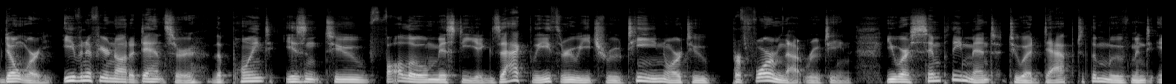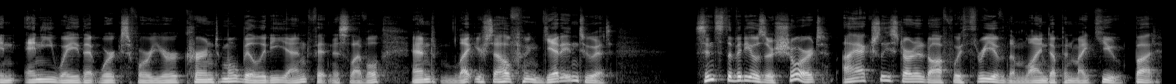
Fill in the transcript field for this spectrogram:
don't worry, even if you're not a dancer, the point isn't to follow Misty exactly through each routine or to perform that routine. You are simply meant to adapt the movement in any way that works for your current mobility and fitness level and let yourself get into it. Since the videos are short, I actually started off with three of them lined up in my queue, but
